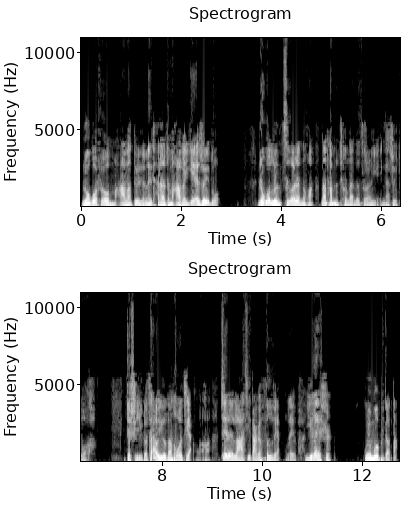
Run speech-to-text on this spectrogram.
如果说有麻烦，对人类带来的麻烦也最多。如果论责任的话，那他们承担的责任也应该最多了。这是一个。再有一个，刚才我讲了哈，这类垃圾大概分两类吧，一类是规模比较大。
